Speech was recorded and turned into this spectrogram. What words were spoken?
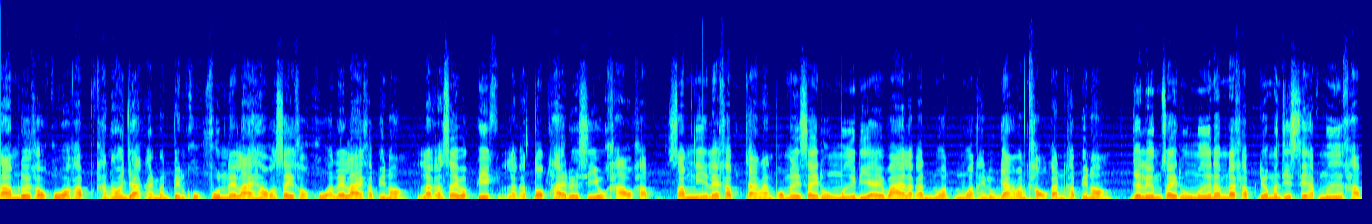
ตามด้วยข้าวคั่วครับขันเฮาอยากให้มันเป็นคลุกฟุ้นหลายๆเฮาก็ใส่ข้าวคั่วหลายๆครับพี่น้องแล้วก็ใส่บักพริกแล้วก็ตบท้ายด้วยซีอิ๊วขาวครับซ้ำนี่เลยครับจากนั้นผมเลยใส่ถุงมือ DIY แล้วก็นวดนวดให้ทุกอย่างมันเข้ากันครับพี่น้องอย่าลืมใส่ถุงมือนำนะครับเดี๋ยวมันสิแสบมือครับ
